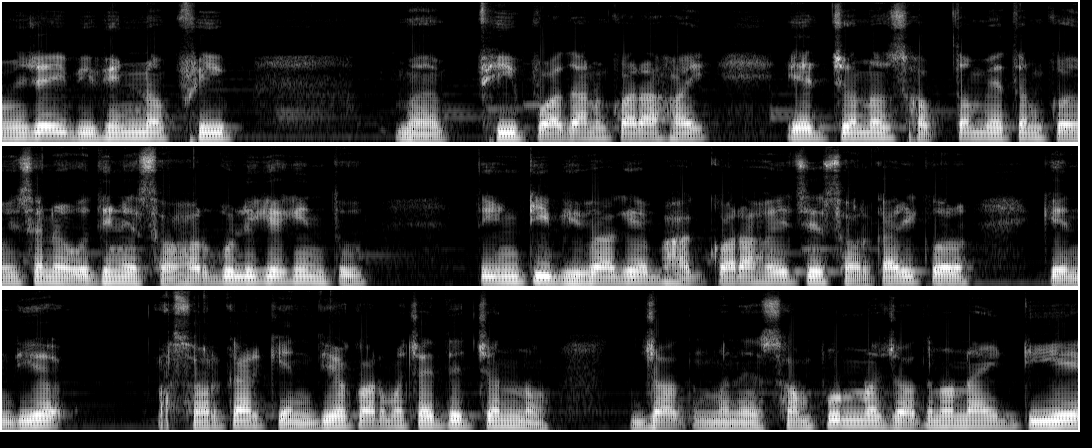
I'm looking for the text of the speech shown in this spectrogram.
অনুযায়ী বিভিন্ন ফ্রি ফি প্রদান করা হয়। এর জন্য সপ্তম বেতন কমিশনের অধীনে শহরগুলিকে কিন্তু তিনটি বিভাগে ভাগ করা হয়েছে। সরকারি কেন্দ্রীয়, সরকার কেন্দ্রীয় কর্মচারীদের জন্য মানে সম্পূর্ণ যত্ন নেয় ডিএ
